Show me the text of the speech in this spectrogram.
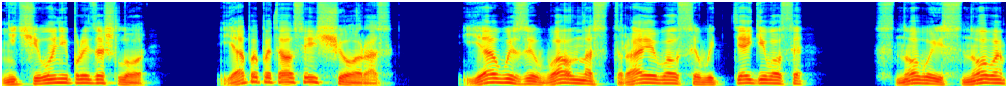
Ничего не произошло. Я попытался еще раз. Я вызывал, настраивался, вытягивался. Снова и снова.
